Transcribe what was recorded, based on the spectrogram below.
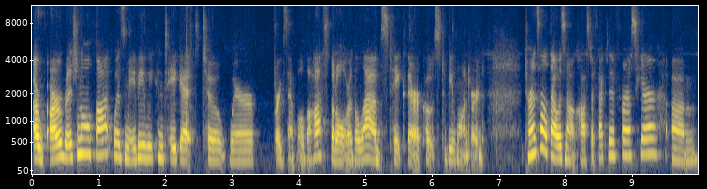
our, our original thought was maybe we can take it to where, for example, the hospital or the labs take their coats to be laundered. Turns out that was not cost effective for us here. Um,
